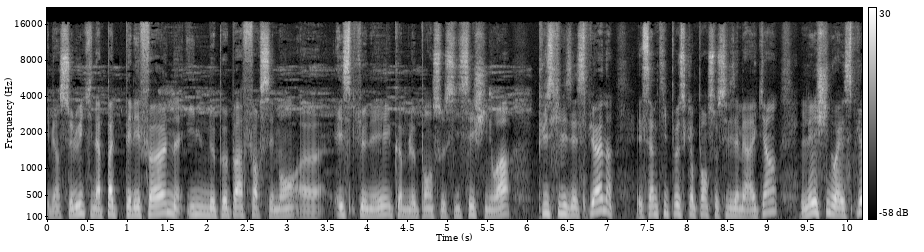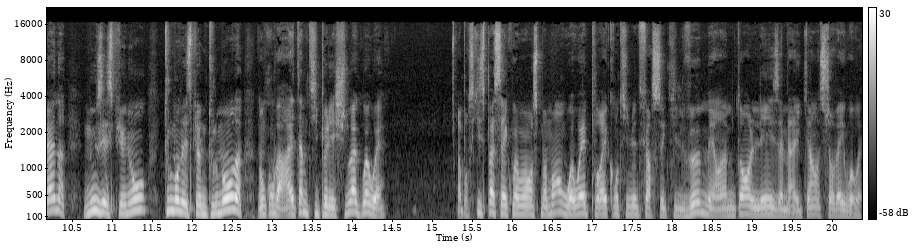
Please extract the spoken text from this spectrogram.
Eh bien, celui qui n'a pas de téléphone, il ne peut pas forcément euh, espionner, comme le pensent aussi ces Chinois, puisqu'ils espionnent, et c'est un petit peu ce que pensent aussi les Américains. Les Chinois espionnent, nous espionnons, tout le monde espionne tout le monde, donc on va arrêter un petit peu les Chinois avec Huawei. pour ce qui se passe avec Huawei en ce moment, Huawei pourrait continuer de faire ce qu'il veut, mais en même temps, les Américains surveillent Huawei.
